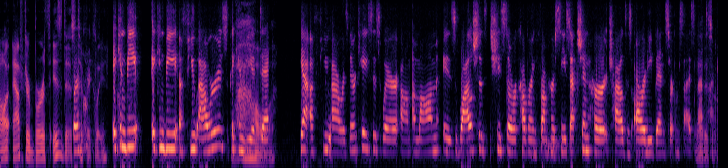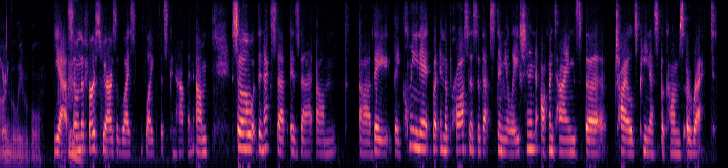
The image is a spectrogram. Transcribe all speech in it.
uh, after birth is this birth? typically? It can be it can be a few hours. It wow. can be a day. Yeah, a few hours. There are cases where um, a mom is, while she's, she's still recovering from her C section, her child has already been circumcised. that, that is unbelievable. Yeah, so in the first few hours of life, life this can happen. Um, so the next step is that um, uh, they they clean it, but in the process of that stimulation, oftentimes the child's penis becomes erect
